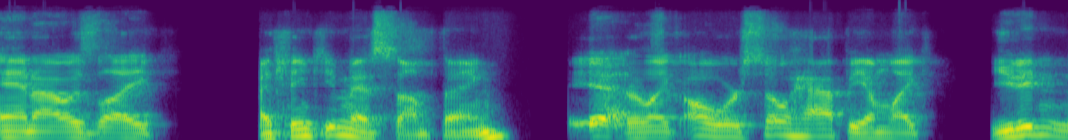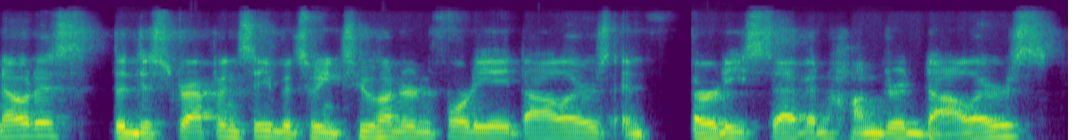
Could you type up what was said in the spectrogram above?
And I was like, I think you missed something. Yeah. They're like, oh, we're so happy. I'm like, you didn't notice the discrepancy between $248 and $3,700.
